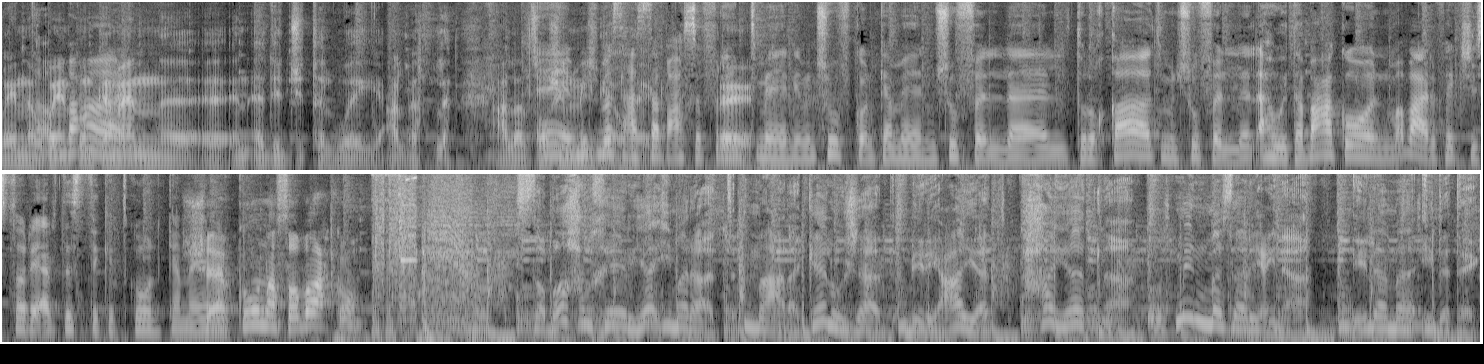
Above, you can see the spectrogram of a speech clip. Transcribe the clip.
بيننا وبينكم. كمان in digital way على على السوشيال ميديا مش بس على وهيك. السبعة صفرين إيه. ثمانية بنشوفكم كمان بنشوف الطرقات بنشوف ال- القهوة تبعكم. ما بعرف هيك شي story artistic تكون كمان. شاركونا صباحكم. صباح الخير يا إمارات مع ركال وجاد برعاية حياتنا من مزارعنا إلى مائدتك.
